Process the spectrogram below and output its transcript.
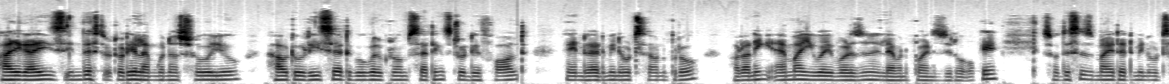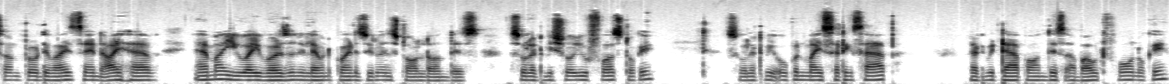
Hi guys, in this tutorial I'm to show you how to reset Google Chrome settings to default in Redmi Note 7 Pro running MIUI version 11.0 okay? So this is my Redmi Note 7 Pro device and I have MIUI version 11.0 installed on this. So let me show you first okay? So let me open my settings app. Let me tap on this about phone okay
